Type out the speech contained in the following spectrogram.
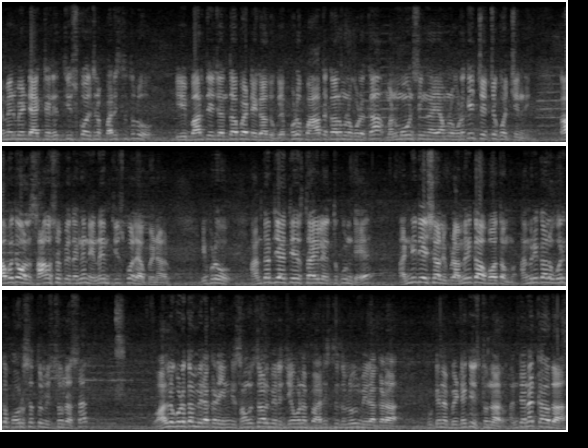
అమెండ్మెంట్ యాక్ట్ అనేది తీసుకోవాల్సిన పరిస్థితులు ఈ భారతీయ జనతా పార్టీ కాదు ఎప్పుడు పాతకాలంలో కూడా మన్మోహన్ సింగ్ హయాంలో కూడా చర్చకు వచ్చింది కాకపోతే వాళ్ళు సాహసోపేతంగా నిర్ణయం తీసుకోలేకపోయినారు. ఇప్పుడు అంతర్జాతీయ స్థాయిలో ఎత్తుకుంటే అన్ని దేశాలు ఇప్పుడు అమెరికా పోతాం. అమెరికాలో ఊరిక పౌరసత్వం ఇస్తున్నారు సార్? వాళ్ళు కూడా మీరు అక్కడ ఇన్ని సంవత్సరాలు మీరు జీవన పరిస్థితులు మీరు అక్కడ పుట్టిన బిడ్డకి ఇస్తున్నారు. అంతేనా కాదా?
